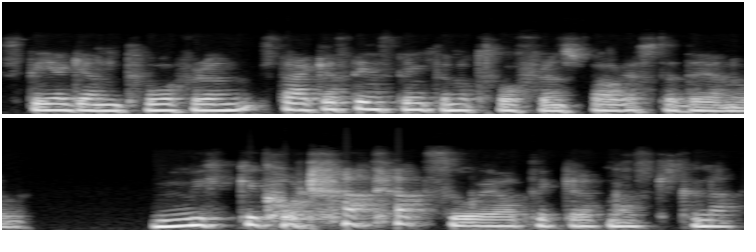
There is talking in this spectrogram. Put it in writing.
stegen. Två för den starkaste instinkten och två för den svagaste. Det är nog mycket kortfattat så jag tycker att man ska kunna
